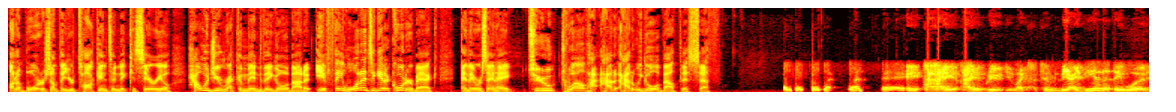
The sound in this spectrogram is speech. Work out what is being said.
on a board or something you're talking to nick caserio how would you recommend they go about it if they wanted to get a quarterback and they were saying hey 2 12 how, how, how do we go about this seth? Okay so let, let's say i i agree with you. Like the idea that they would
